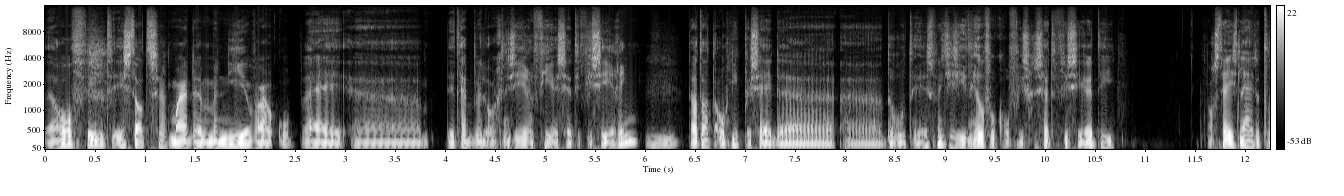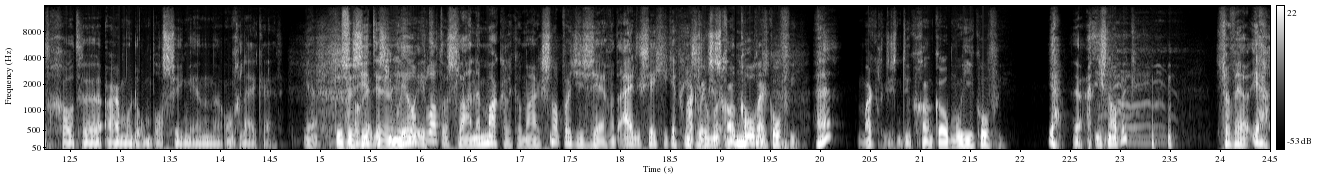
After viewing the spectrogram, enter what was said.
wel vind, is dat zeg maar de manier waarop wij eh, dit hebben willen organiseren via certificering, Mhm. dat dat ook niet per se de, eh, de route is. Want je ziet heel veel koffies gecertificeerd die nog steeds leiden tot grote armoede, ontbossing en eh, ongelijkheid. Ja. Dus we zitten in een heel platter slaan en makkelijker maken. Ik snap wat je zegt. Want eigenlijk zeg je, ik heb geen is zin om gewoon koop modder- mijn koffie. Makkelijk is natuurlijk gewoon koop moeie koffie. Ja, Ja. die snap ik. Zover, ja,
